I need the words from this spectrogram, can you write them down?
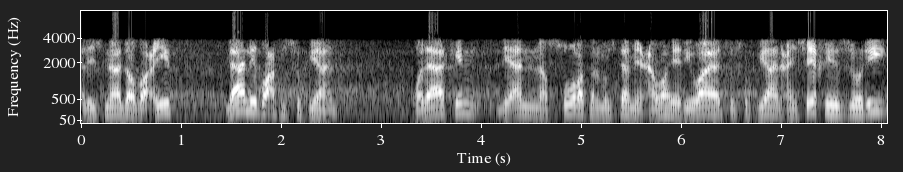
الإسناد ضعيف لا لضعف سفيان ولكن لأن الصورة المجتمعة وهي رواية سفيان عن شيخه الزهري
